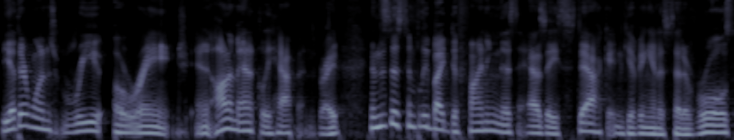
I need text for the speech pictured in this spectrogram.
the other ones rearrange and it automatically happens, right? And this is simply by defining this as a stack and giving it a set of rules.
